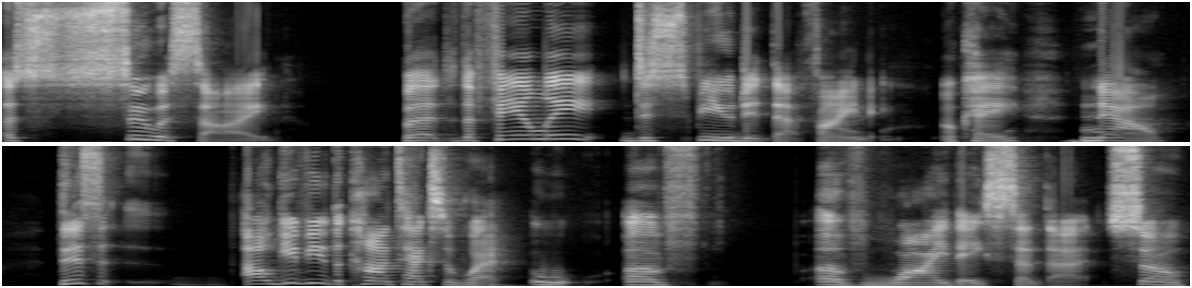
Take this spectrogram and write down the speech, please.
a suicide, but the family disputed that finding, okay? Now, this I'll give you the context of what of of why they said that. So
